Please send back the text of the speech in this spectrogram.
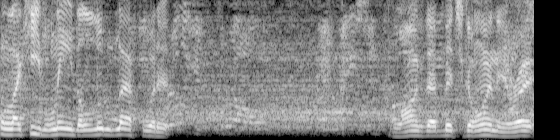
Like he leaned a little left with it. As long as that bitch go in there, right?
